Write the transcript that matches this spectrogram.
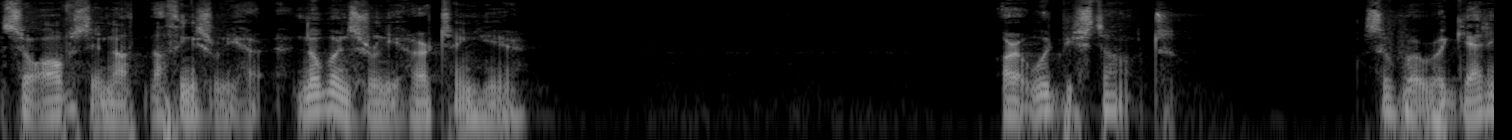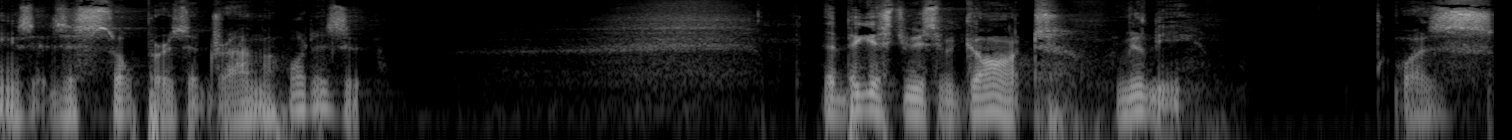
So obviously not, nothing's really hurt. No one's really hurting here. Or it would be stopped. So what we're getting is, is this soap or is it drama? What is it? The biggest news we got, really, was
